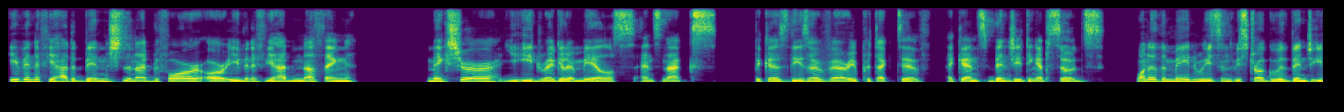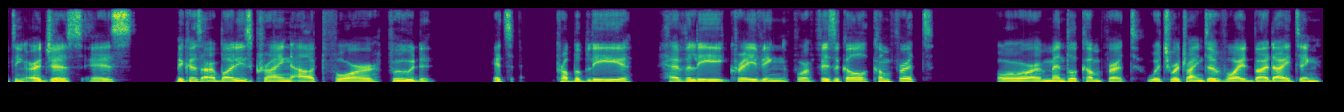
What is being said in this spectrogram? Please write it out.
even if you had a binge the night before, or even if you had nothing, Make sure you eat regular meals and snacks because these are very protective against binge eating episodes. One of the main reasons we struggle with binge eating urges is because our body's crying out for food. It's probably heavily craving for physical comfort or mental comfort, which we're trying to avoid by dieting.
